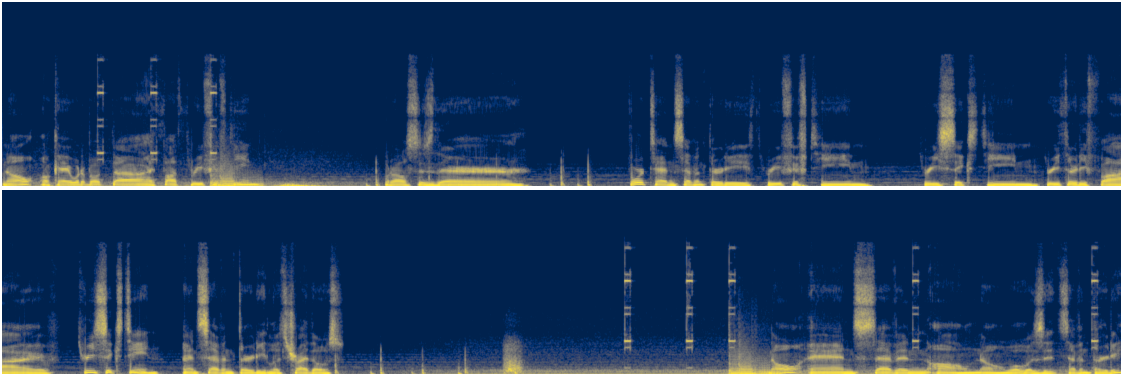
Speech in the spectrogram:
No. Okay, what about the... I thought 315? What else is there? 410, 730, 315, 316, 335, 316, and 730. Let's try those. No, and 7... Oh, no. What was it? 730?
